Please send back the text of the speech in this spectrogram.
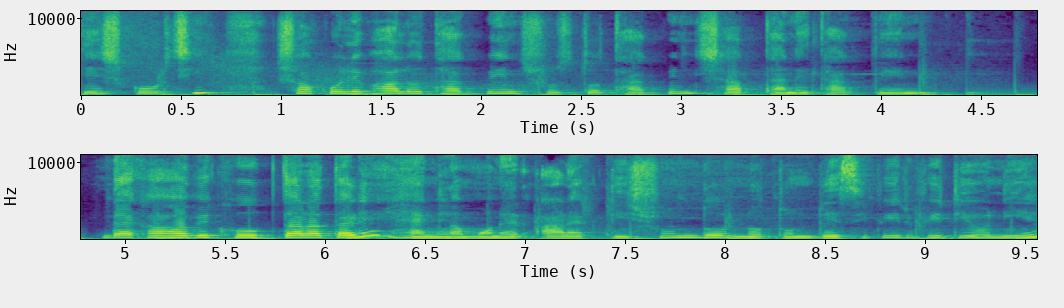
শেষ করছি। সকলে ভালো থাকবেন, সুস্থ থাকবেন, সাবধানে থাকবেন। দেখা হবে খুব তাড়াতাড়ি। হ্যাংলা মনের আর একটি সুন্দর নতুন রেসিপির ভিডিও নিয়ে।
